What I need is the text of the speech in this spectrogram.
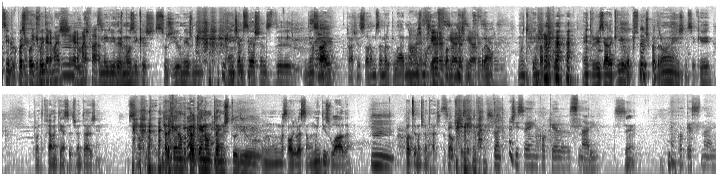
Sim, porque depois foi, foi, era, mais, era mais fácil. A maioria das músicas surgiu mesmo em jam sessions de, de ensaio. Então às vezes estávamos a martelar no mesmo riff ou no mesmo refrão muito tempo a, procurar, a interiorizar aquilo, a perceber os padrões, não sei o quê. Pronto, realmente tem essa desvantagem. Não, para, quem não, para quem não tem um estúdio, uma sala de gravação muito isolada, hum. pode ser uma desvantagem. Os álbuns Pronto, mas isso é em qualquer cenário. Sim. Em qualquer cenário.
